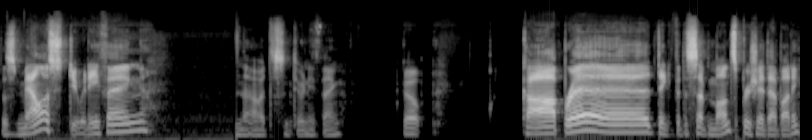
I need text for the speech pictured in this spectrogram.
Does Malice do anything? No, it doesn't do anything. Go. Copred. Thank you for the seven months. Appreciate that, buddy.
